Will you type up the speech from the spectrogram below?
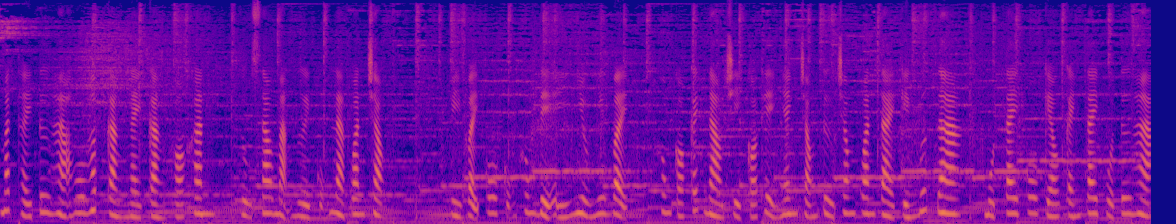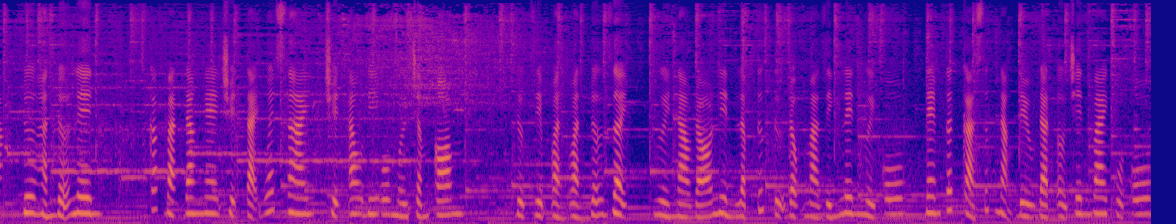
Mắt thấy Tư Hạ hô hấp càng ngày càng khó khăn, dù sao mạng người cũng là quan trọng. Vì vậy cô cũng không để ý nhiều như vậy, không có cách nào chỉ có thể nhanh chóng từ trong quan tài kính bước ra, một tay cô kéo cánh tay của Tư Hạ, đưa hắn đỡ lên. Các bạn đang nghe chuyện tại website chuyenaudio.com. Được Diệp Oản Oản đỡ dậy, người nào đó liền lập tức tự động mà dính lên người cô, đem tất cả sức nặng đều đặt ở trên vai của cô,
